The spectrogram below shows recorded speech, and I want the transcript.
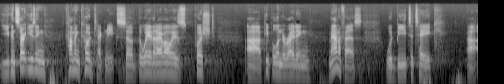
you can start using common code techniques. So the way that I've always pushed uh, people into writing manifests would be to take uh,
